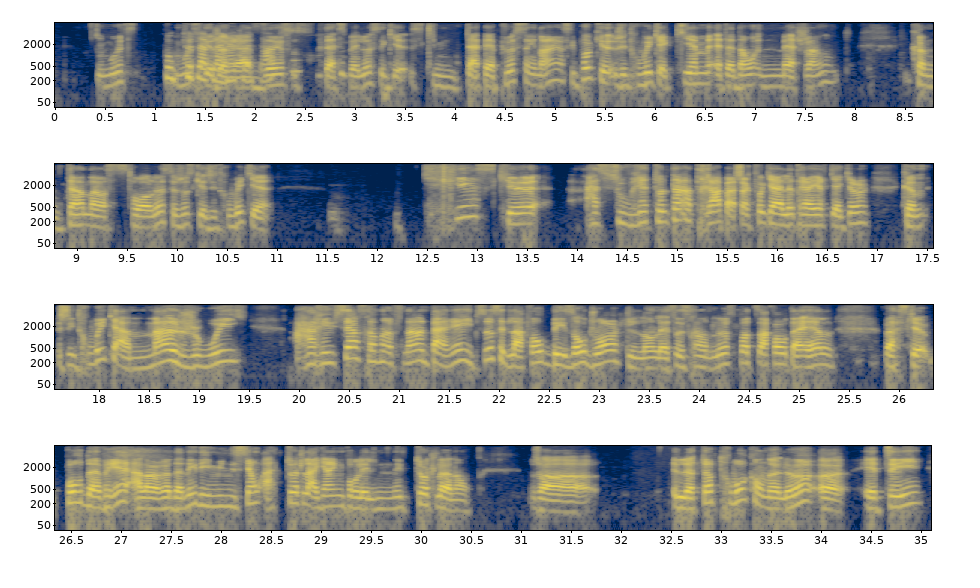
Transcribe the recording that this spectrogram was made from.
Moi, Faut que Moi, toute ce la que j'aurais planète à dire sur cet aspect-là, c'est que ce qui me tapait plus ses nerfs, c'est pas que j'ai trouvé que Kim était donc une méchante comme tant dans cette histoire-là, c'est juste que j'ai trouvé que qu'est-ce que elle s'ouvrait tout le temps en trappe à chaque fois qu'elle allait trahir quelqu'un. Comme j'ai trouvé qu'elle a mal joué. Elle a réussi à se rendre en finale pareil. Puis ça, c'est de la faute des autres joueurs qui l'ont laissé se rendre là. C'est pas de sa faute à elle. Parce que pour de vrai, elle leur a donné des munitions à toute la gang pour l'éliminer tout le long. Genre, le top 3 qu'on a là a été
